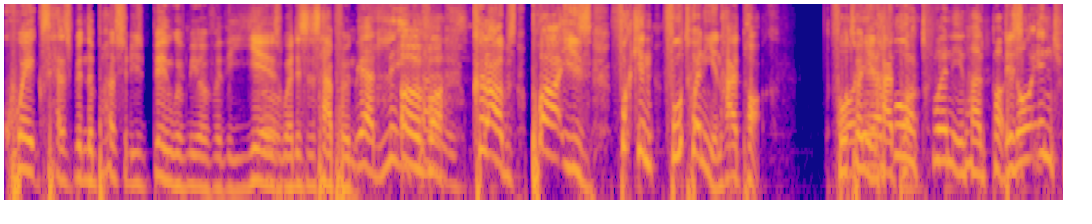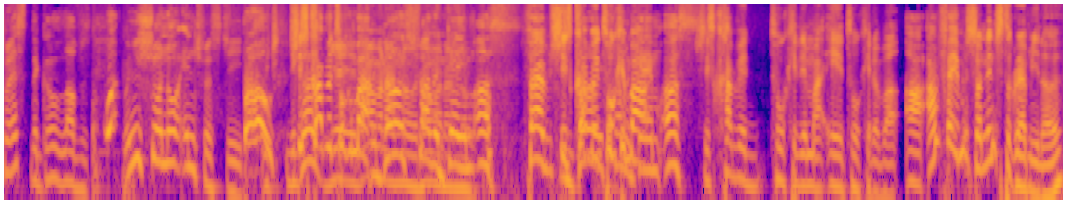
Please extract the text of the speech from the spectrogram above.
Quakes has been the person who's been with me over the years Bro. where this has happened. We had lit over times. clubs, parties, fucking 420 in Hyde Park. 420 oh, yeah, in Hyde Park. 420 in Hyde Park. This- no interest, the girl loves. What? When you show no interest, G. Bro, the she's girl- coming yeah, talking about, that The girl's know, trying to game us. fam, she's coming talking about, game us. she's coming talking in my ear, talking about, ah, I'm famous on Instagram, you know.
